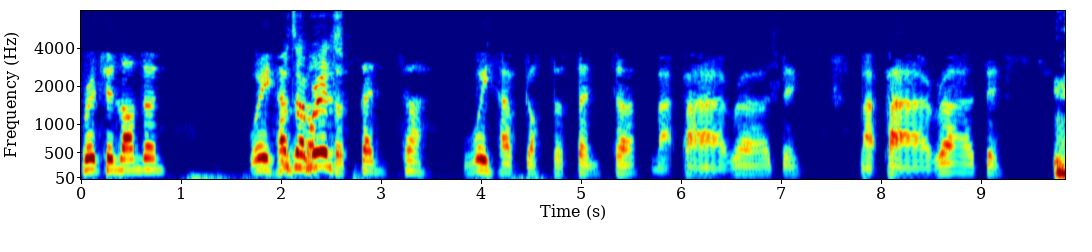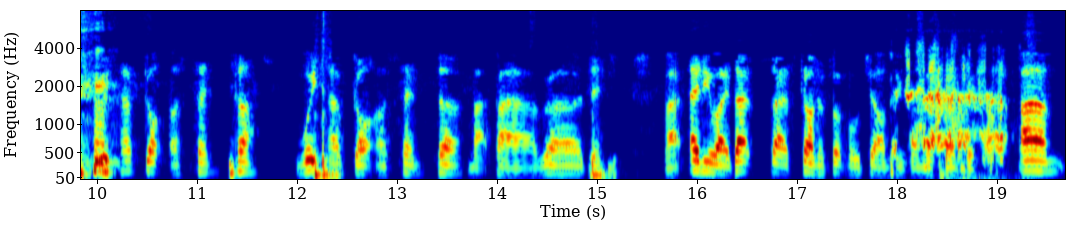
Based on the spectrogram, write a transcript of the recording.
Rich in London. We have What's up, got Rich? a centre. We have got a centre. Matt Paradis. Matt Paradis. we have got a centre. We have got a centre. Matt Paradis. Matt. Anyway, that's that's kind of football chanting in this country. Um,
